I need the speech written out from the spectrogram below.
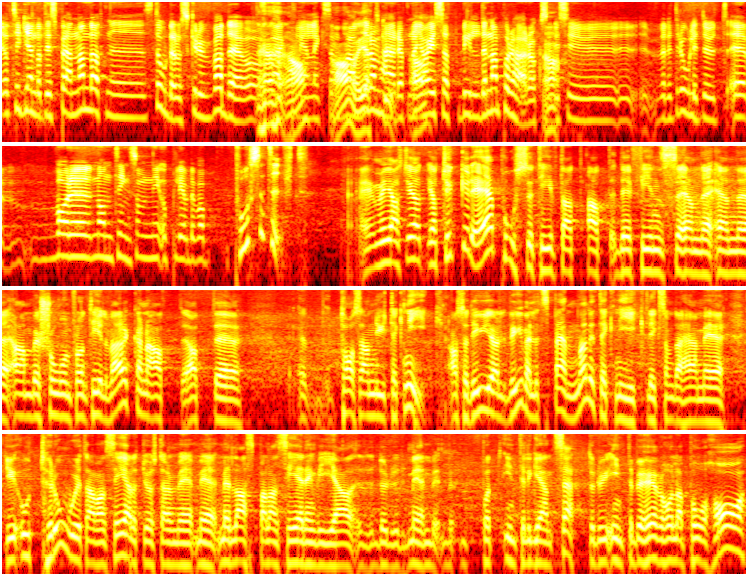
jag tycker ändå att det är spännande att ni stod där och skruvade och verkligen liksom ja, hade de här öppna. Ja. Jag har ju sett bilderna på det här också, Ja. det ser ju väldigt roligt ut. Eh, var det någonting som ni upplevde var positivt? Eh, Men jag, jag, jag tycker det är positivt att, att det finns en, en ambition från tillverkarna att, att ta sig an ny teknik. Alltså det, är ju, det är ju väldigt spännande teknik, liksom det här med, det är otroligt avancerat just det här med, med, med lastbalansering via, med, med, på ett intelligent sätt. Och du inte behöver hålla på och ha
